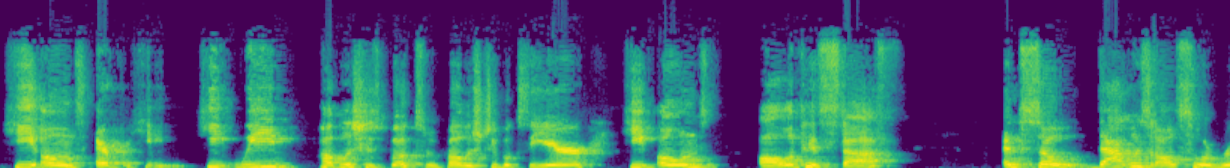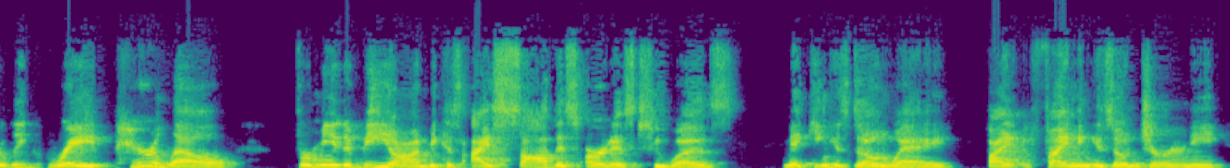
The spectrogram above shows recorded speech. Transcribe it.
he owns every. He he. We publish his books. We publish two books a year. He owns all of his stuff, and so that was also a really great parallel for me to be on because I saw this artist who was making his own way, by finding his own journey,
